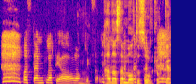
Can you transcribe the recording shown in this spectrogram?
var stämplat i örat. Liksom. Hade han sån mat och sovklocka?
